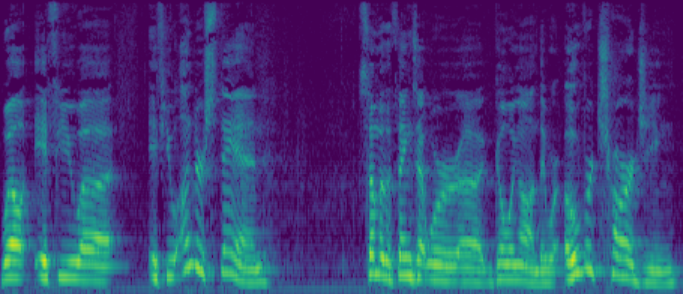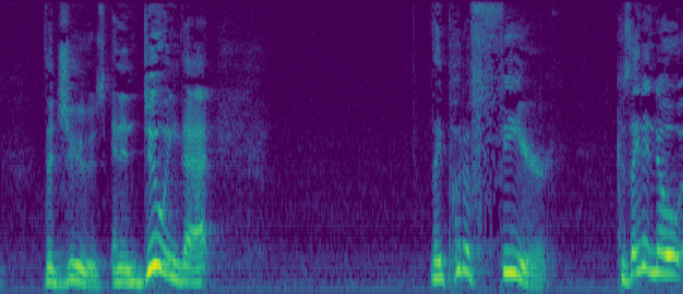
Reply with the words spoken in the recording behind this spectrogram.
Well, if you, uh, if you understand some of the things that were uh, going on, they were overcharging the Jews. And in doing that, they put a fear because they didn't know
